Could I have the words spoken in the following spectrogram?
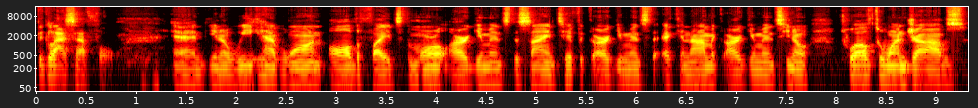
the glass half full. And, you know, we have won all the fights, the moral arguments, the scientific arguments, the economic arguments, you know, 12 to 1 jobs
